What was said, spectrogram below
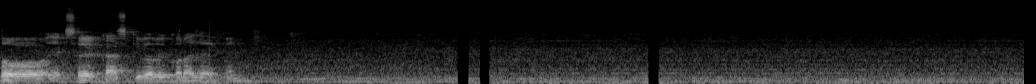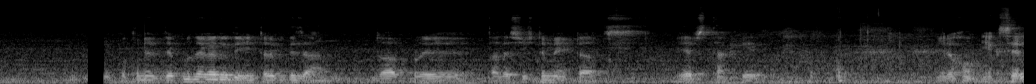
তো এক্সেলের কাজ কীভাবে করা যায় এখন? প্রথমে যে কোনো জায়গায় যদি ইন্টারভিউতে যান, যাওয়ার পরে তাদের সিস্টেমে একটা অ্যাপস থাকে। এরকম এক্সেল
